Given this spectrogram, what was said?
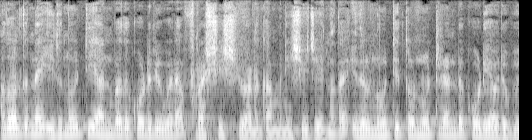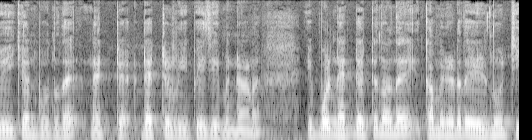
അതുപോലെ തന്നെ ഇരുന്നൂറ്റി അൻപത് കോടി രൂപയുടെ ഫ്രഷ് ഇഷ്യൂ ആണ് കമ്പനി ഇഷ്യൂ ചെയ്യുന്നത്. ഇതിൽ നൂറ്റി തൊണ്ണൂറ്റി രണ്ട് കോടി അവർ ഉപയോഗിക്കാൻ പോകുന്നത് നെറ്റ് ഡെറ്റ് റീപേ ആണ്. ഇപ്പോൾ നെറ്റ് ഡെറ്റ് എന്ന് പറയുന്നത് കമ്പനിയുടേത് എഴുന്നൂറ്റി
